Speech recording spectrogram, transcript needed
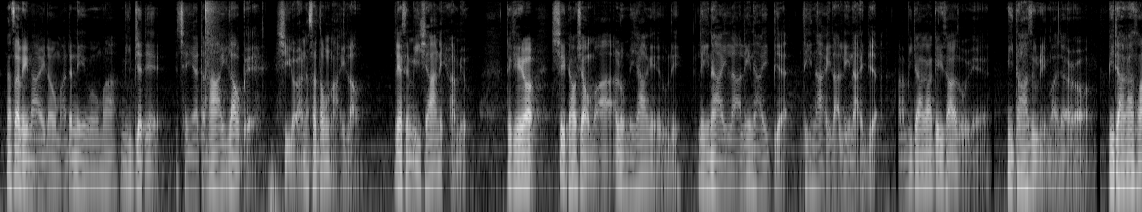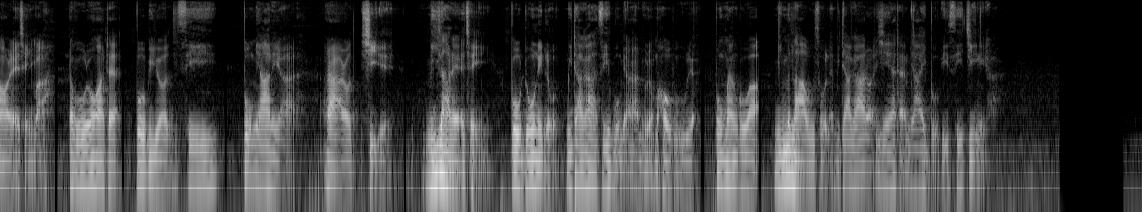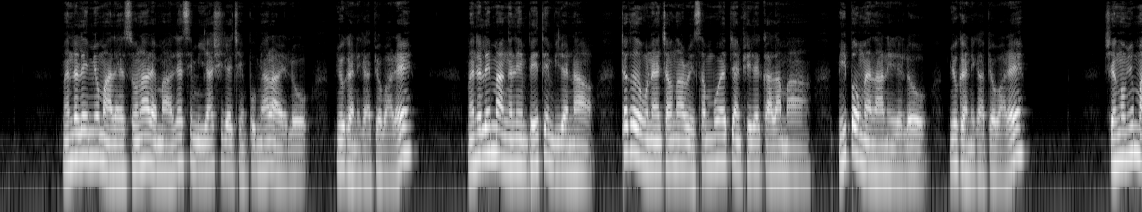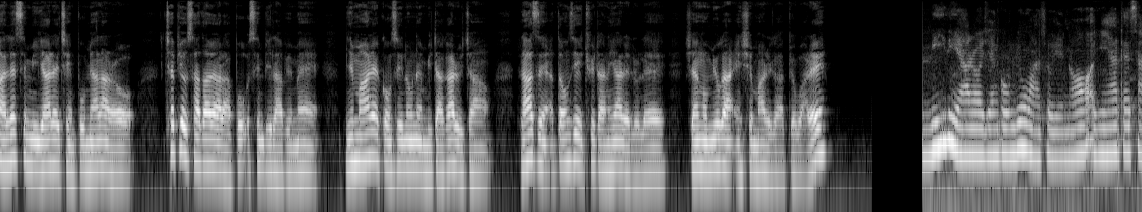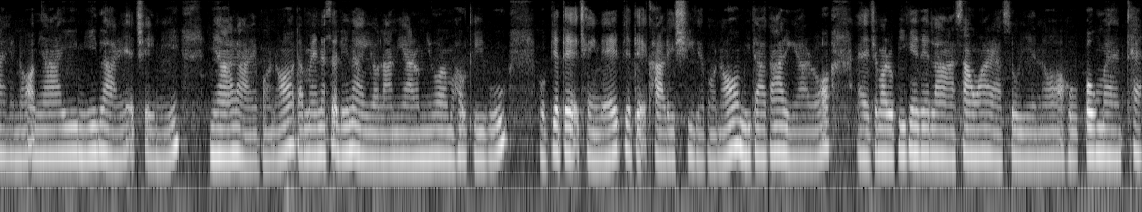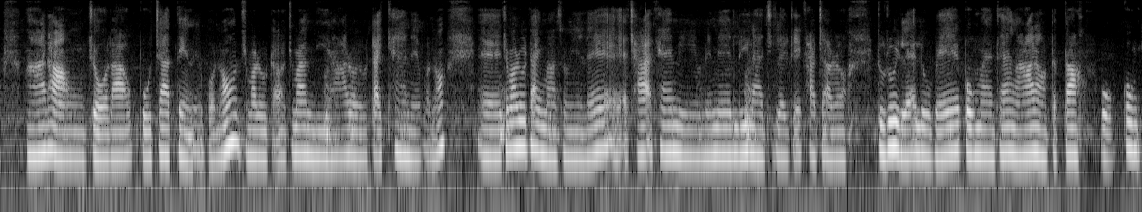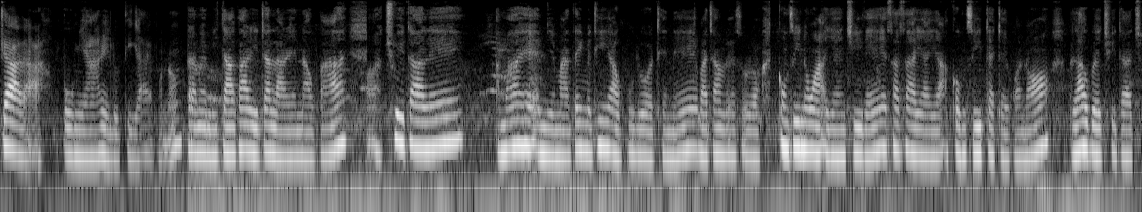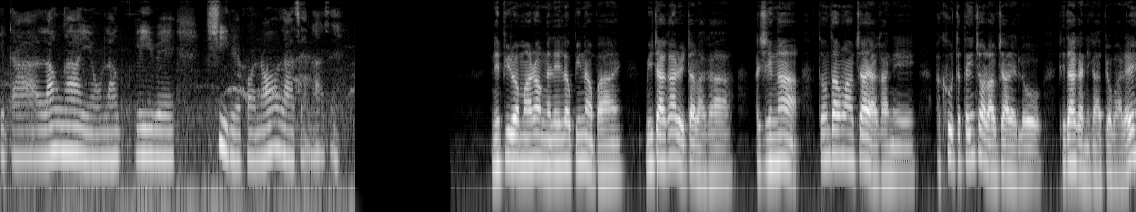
24နာရီလုံးမှာတနေ့ကုန်မှာမီးပြတ်တဲ့အချိန်ကတနာရီလောက်ပဲရှိတော့23နာရီလောက်လျှက်စစ်မီရှားနေတာမျိုး တကယ်တော့ရှေ့ပြောက်ရှောက်မှာအဲ့လိုမရခဲ့ဘူးလေ၄နာရီလား၄နာရီပြက်၄နာရီလား၄နာရီပြက်မီတာကကိစ္စဆိုရင်မိသားစုတွေမှာကျတော့မီတာကဆောင်ရတဲ့အချိန်မှာငကိုယ်တော့အတက်ပို့ပြီးတော့ဈေးပုံများနေတာအဲ့ဒါတော့ရှိတယ်မီးလာတဲ့အချိန်ပိုတိုးနေလို့မီတာကဈေးပုံများတာမျိုးတော့မဟုတ်ဘူးတဲ့ပုံမှန်ကိုကမီးမလာဘူးဆိုလည်းမီတာကတော့အရင်ကထက်အများကြီးပို့ပြီးဈေးကြီးနေတာမန္တလေးမြို့မှာလည်းဇွန်လထဲမှာလက်စစ်မီရရှိတဲ့ချိန်ပိုများလာတယ်လို့မြို့ကန်တွေကပြောပါတယ် မန္တလေးမှာငလင်ဘေးတင်ပြီးတဲ့နောက်တက္ကသိုလ်ဝန်ထမ်းကျောင်းသားတွေစမွဲပြန်ဖြေတဲ့ကာလမှာမီးပုံမှန်လာနေတယ်လို့မြို့ကန်တွေကပြောပါတယ်ရန်ကုန်မြို့မှာလက်စစ်မီရတဲ့ချိန်ပိုများလာတော့ချက်ပြုတ်စားတော့ရတာပိုအဆင်ပြေလာပေမဲ့မြင်မာတဲ့ကုန်စည်နှုန်းနဲ့မီတာကတွေကြောင့်လစဉ်အသုံးစရိတ်ချွေတာနေရတယ်လို့လည်းရန်ကုန်မြို့ကအင်ရှင်မတွေကပြောပါတယ်။ မီးတွေကတော့ရန်ကုန်မြို့မှာဆိုရင်တော့အရင်ကတက်ဆိုင်ရင်တော့အများကြီးမီးလာတဲ့အချိန်ကြီးများလာတယ်ပေါ့နော်ဒါပေမဲ့24နာရီရောလာနေရတော့မျိုးတော့မဟုတ်သေးဘူးဟိုပြတ်တဲ့အချိန်လေးပြတ်တဲ့အခါလေးရှိတယ်ပေါ့နော်မီတာကားတွေကတော့အဲကျမတို့ပြီးခဲ့တဲ့လဆောင်းရတာဆိုရင်တော့ဟိုပုံမှန်ထက်9000ကျော်လောက်ပိုကျတင်တယ်ပေါ့နော်ကျမတို့ကျမနေရာကတော့တိုက်ခန်းတယ်ပေါ့နော်အဲကျမတို့တိုက်မှာဆိုရင်လည်းအခြားအခန်းတွေနည်းနည်းလေးလာကြည့်လိုက်တဲ့အခါကျတော့သူတို့တွေလည်းအဲ့လိုပဲပုံမှန်ထက်9000 9000တသောင်းဟိုကုန်ကြတာပုံများတယ်လို့သိရတယ်ပေါ့နော်ဒါပေမဲ့မီတာကားတွေတက်လာတဲ့နောက်ပိုင်းချွေတာလဲအမရဲ့အမြင်မှာတိတ်မထိရောက်ဘူးလို့ထင်တယ်။ဘာကြောင့်လဲဆိုတော့ကုန်စည်နှုန်းကအရင်ကြီးတယ်ဆဆရရအကုန်စည်တက်တယ်ပေါ့နော်။ဘလောက်ပဲချွေတာချွေတာလောက်ငါယုံလောက်လေးပဲရှိတယ်ပေါ့နော်။လာစင်လာစင်နေပြည်တော်မှာတော့ငလေးလောက်ပြီးနောက်ပိုင်းမီတာကားတွေတက်လာက အရင်က3000လောက်ကျရာကနေအခု3သိန်းကျော်လောက်ကျတယ်လို့ဒေသခံတွေကပြောပါတယ်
